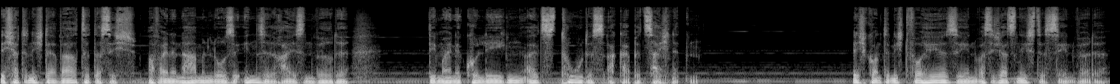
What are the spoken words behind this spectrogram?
Ich hatte nicht erwartet, dass ich auf eine namenlose Insel reisen würde, die meine Kollegen als Todesacker bezeichneten. Ich konnte nicht vorhersehen, was ich als nächstes sehen würde.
